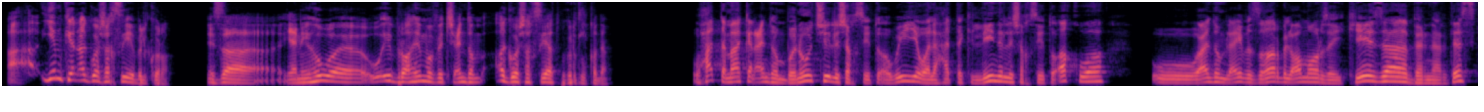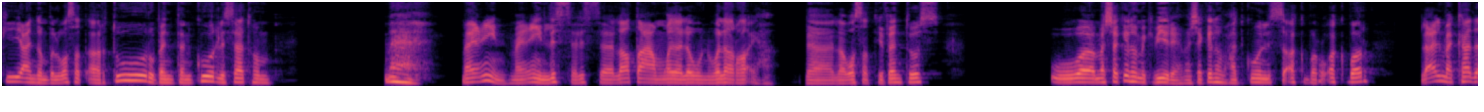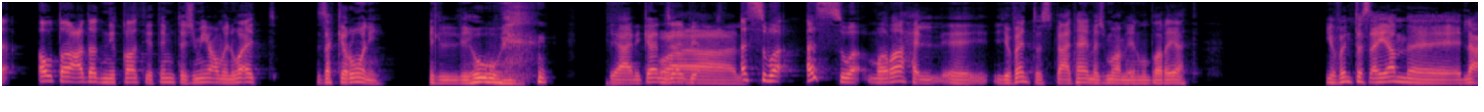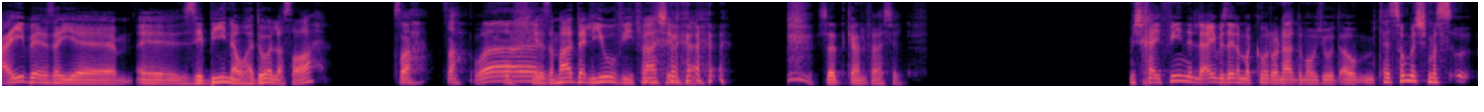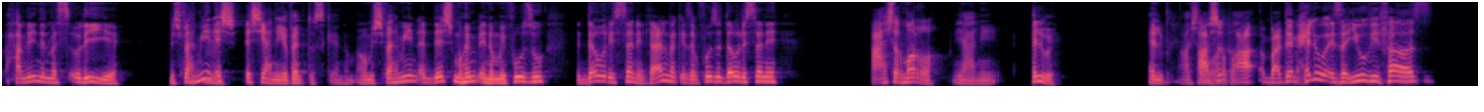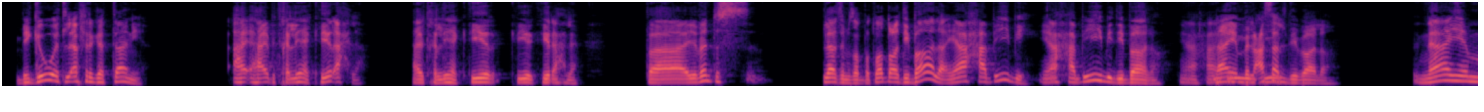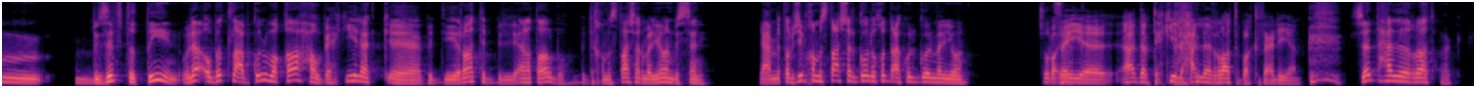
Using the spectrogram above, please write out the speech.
آه، يمكن أقوى شخصية بالكرة. إذا يعني هو وإبراهيموفيتش عندهم أقوى شخصيات بكرة القدم. وحتى ما كان عندهم بونوتشي اللي شخصيته قوية ولا حتى كلين اللي شخصيته أقوى. وعندهم لعيبه صغار بالعمر زي كيزا برناردسكي عندهم بالوسط أرتور وبنتنكور لساتهم مايعين مايعين لسه لسه لا طعم ولا لون ولا رائحة لوسط يوفنتوس. ومشاكلهم كبيرة مشاكلهم حتكون لسه أكبر وأكبر. لعلمك هذا أوطى عدد نقاط يتم تجميعه من وقت زكروني اللي هو يعني كان جاي أسوأ أسوأ مراحل آه، يوفنتوس بعد هاي المجموعة من المباريات. يوفنتوس أيام آه، لعيبة زي آه، زيبينا وهدول صح؟ صح صح. و... أوف يا زلمة هذا اليوفي فاشل كان. جد كان فاشل. مش خايفين اللعيبة زي لما يكون رونالدو موجود أو بتحسهم مش مسؤول حاملين المسؤولية. مش فاهمين إيش إيش يعني يوفنتوس كأنهم أو مش فاهمين قديش مهم إنهم يفوزوا الدوري السنة. لعلمك إذا بفوزوا الدوري السنة عشر مرة يعني حلوة. حلوة عشر, عشر ع... بعدين حلوة إذا يوفي فاز بقوة الأفرقة الثانية. هاي هاي بتخليها كثير أحلى. هاي بتخليها كثير كثير كثير أحلى. فيوفنتوس لازم يظبط. وضعه ديبالا. يا حبيبي. يا حبيبي ديبالا. يا حبيبي. نايم بالعسل ديبالا. نايم بزفت الطين. ولا وبيطلع بكل وقاحة وبيحكي لك آه، بدي راتب اللي أنا طالبه. بدي 15 مليون بالسنة. يعني طب جيب 15 جول وخذ على كل جول مليون. شو رأيك؟ زي آه، هذا بتحكي له حلل راتبك فعليا. جد حلل راتبك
